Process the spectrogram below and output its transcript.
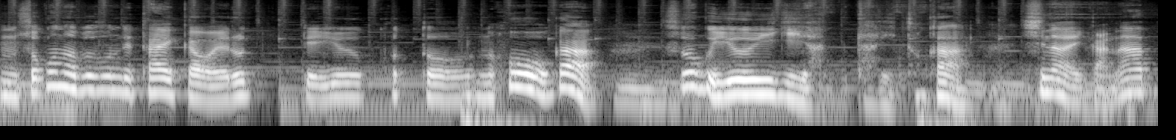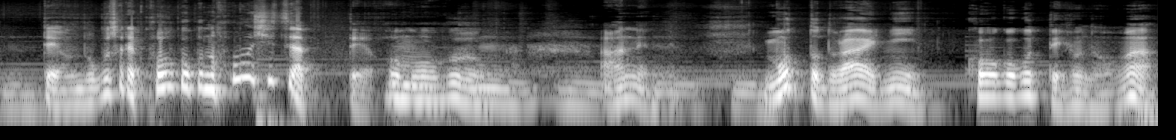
うん、そこの部分で対価を得るっていうことの方がすごく有意義やったりとかしないかなって。僕それ広告の本質やって思う部分があんねんね。もっとドライに広告っていうのは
